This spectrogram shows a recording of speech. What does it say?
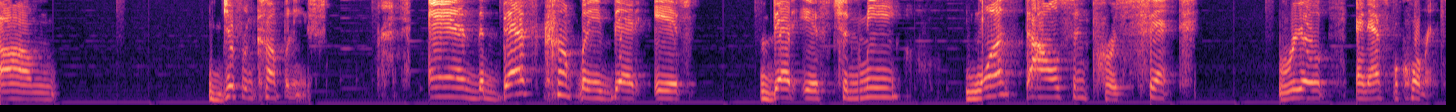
um, different companies and the best company that is that is to me 1000% real and that's McCormick.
